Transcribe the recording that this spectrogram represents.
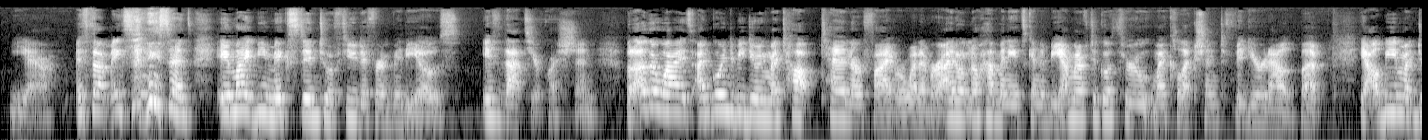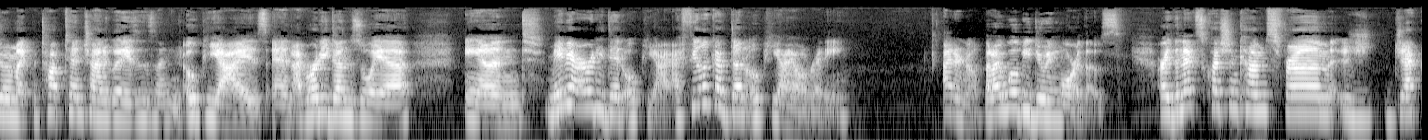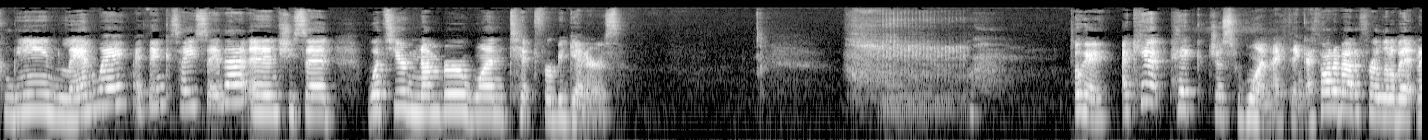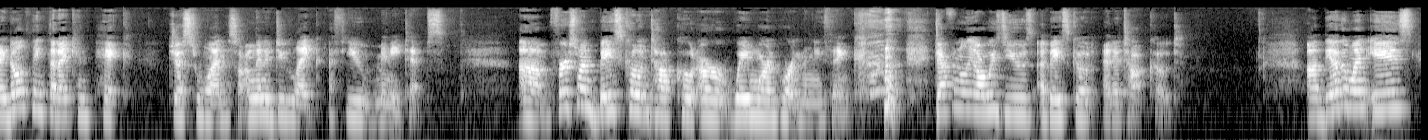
yeah, if that makes any sense, it might be mixed into a few different videos if that's your question. But otherwise, I'm going to be doing my top 10 or 5 or whatever. I don't know how many it's going to be. I'm going to have to go through my collection to figure it out. But yeah, I'll be doing like my top 10 China glazes and OPIs. And I've already done Zoya. And maybe I already did OPI. I feel like I've done OPI already. I don't know, but I will be doing more of those. All right, the next question comes from Jacqueline Landway, I think is how you say that. And she said, what's your number one tip for beginners? Okay, I can't pick just one, I think. I thought about it for a little bit, and I don't think that I can pick just one, so I'm going to do like a few mini tips. Um, first one, base coat and top coat are way more important than you think. Definitely always use a base coat and a top coat. Um, the other one is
